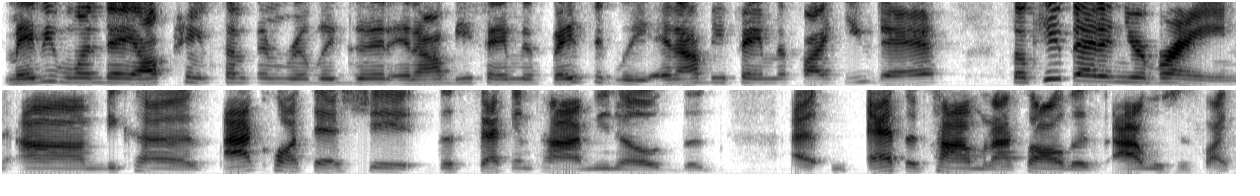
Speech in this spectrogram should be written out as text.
maybe one day I'll paint something really good and I'll be famous, basically, and I'll be famous like you, dad. So keep that in your brain, um, because I caught that shit the second time. You know, the at the time when I saw this, I was just like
